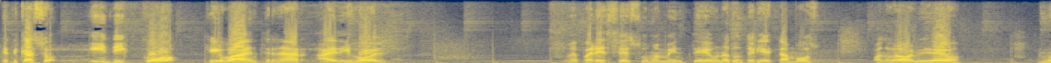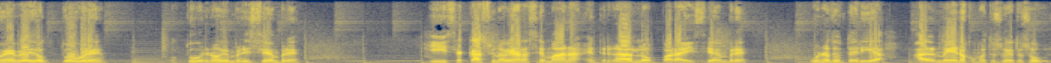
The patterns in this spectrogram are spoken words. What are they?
este caso, indicó que va a entrenar a Eddie Hall me parece sumamente una tontería. Estamos, cuando grabo el video, 9 de octubre, octubre, noviembre, diciembre. Y si acaso una vez a la semana entrenarlo para diciembre, una tontería, al menos, como estos sujetos son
